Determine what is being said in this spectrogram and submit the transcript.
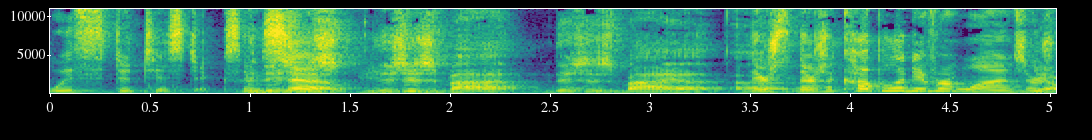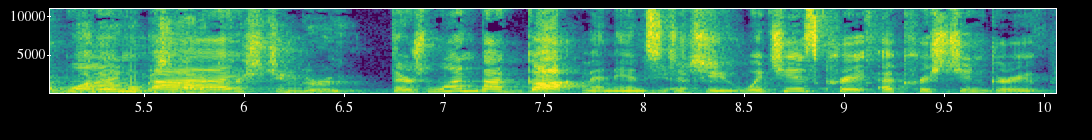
with statistics. And This so is this is by this is by a, a there's there's a couple of different ones. There's yeah, one, one, of them is by not a Christian group. there's one by Gottman Institute, which is a Christian group,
